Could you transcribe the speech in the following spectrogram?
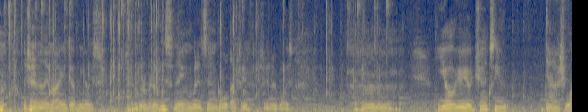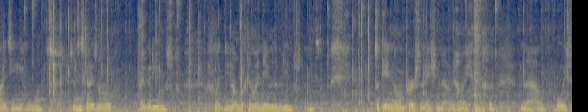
legitimately, my me, guys. A little bit of this thing, but it's in gold, actually. See there, boys. yo, yo, yo, Jaxxy dash YG. What? Do these guys know my videos? Like, do not look at my name in the videos, guys? It's okay, no impersonation now, guys. now, boys.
